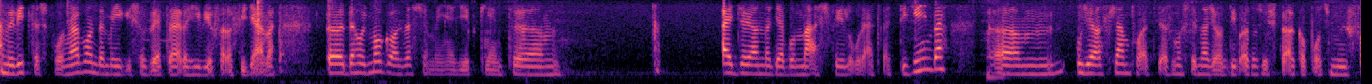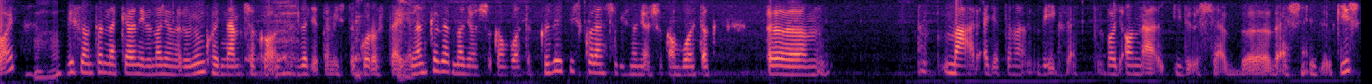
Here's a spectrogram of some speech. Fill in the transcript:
ami vicces formában, de mégis azért erre hívja fel a figyelmet. De hogy maga az esemény egyébként egy olyan nagyjából másfél órát vett igénybe, Um, ugye a slam poetry az most egy nagyon divatos és felkapott műfaj, uh-huh. viszont ennek ellenére nagyon örülünk, hogy nem csak az egyetemista korosztály jelentkezett, nagyon sokan voltak középiskolások, és nagyon sokan voltak um, már egyetemen végzett, vagy annál idősebb versenyzők is.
